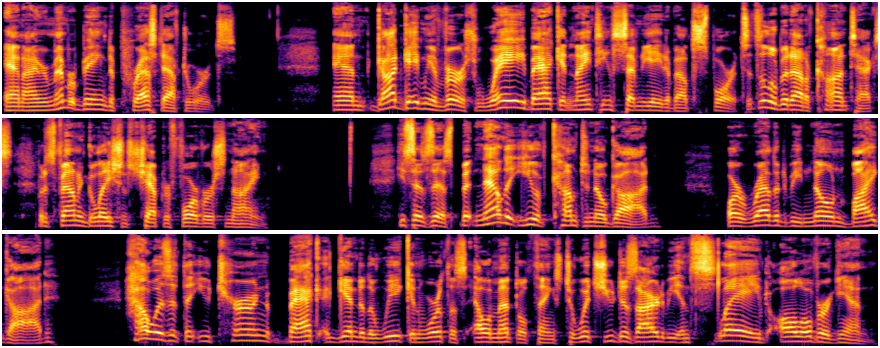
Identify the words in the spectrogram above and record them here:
And I remember being depressed afterwards. And God gave me a verse way back in 1978 about sports. It's a little bit out of context, but it's found in Galatians chapter 4, verse 9. He says this, but now that you have come to know God, or rather to be known by God, how is it that you turn back again to the weak and worthless elemental things to which you desire to be enslaved all over again?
